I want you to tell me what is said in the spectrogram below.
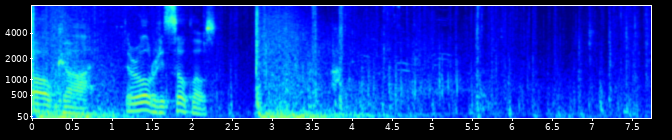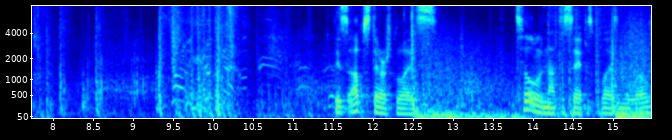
Oh god. They're already so close. This upstairs place. Totally not the safest place in the world.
